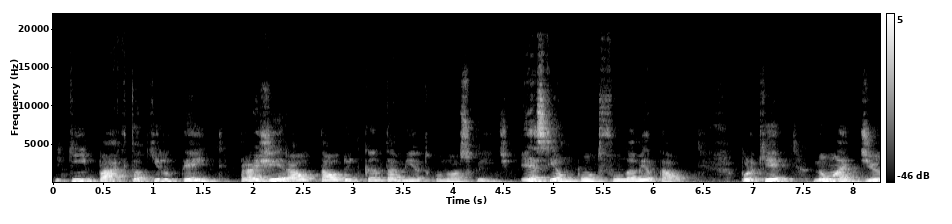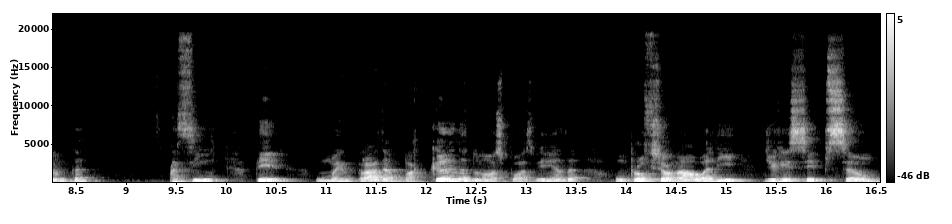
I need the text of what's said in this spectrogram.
e que impacto aquilo tem para gerar o tal do encantamento com o nosso cliente. Esse é um ponto fundamental, porque não adianta assim ter uma entrada bacana do nosso pós-venda, um profissional ali de recepção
